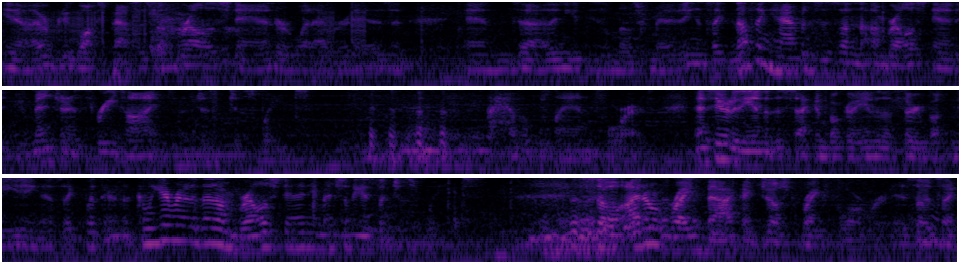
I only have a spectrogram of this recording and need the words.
You know, everybody walks past this umbrella stand or whatever it is, and and uh, then you get these little notes from editing. It's like nothing happens to un- umbrella stand, and you mention it three times, and just just wait. I have a plan for it. And it's near to the end of the second book or the end of the third book meeting. And it's like, but there, can we get rid of that umbrella stand you mentioned? It's like, just wait. So I don't write back, I just write forward. And so it's like,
